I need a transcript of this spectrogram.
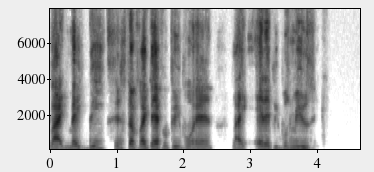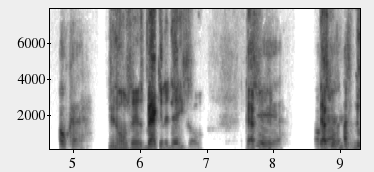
like make beats and stuff like that for people and like edit people's music. Okay. You know what I'm saying? It's back in the day, so that's what Yeah. people, Okay. that's what I, people knew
